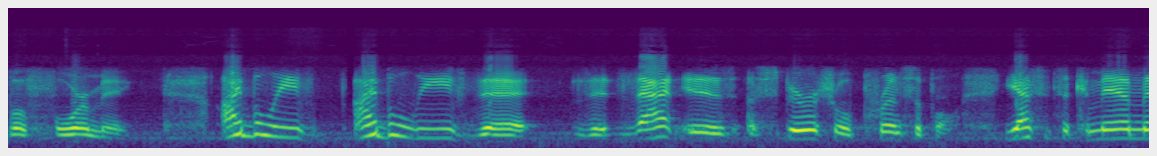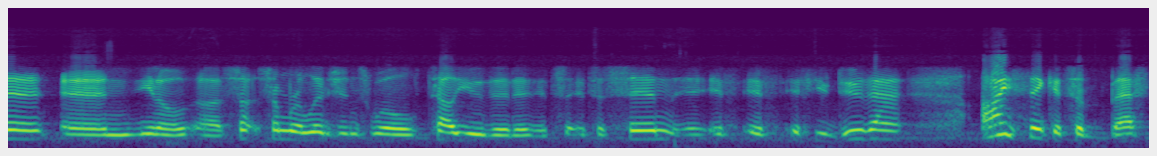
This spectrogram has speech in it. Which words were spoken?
before me. I believe, I believe that that that is a spiritual principle. Yes, it's a commandment, and you know uh, so, some religions will tell you that it's it's a sin if if if you do that. I think it's a best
